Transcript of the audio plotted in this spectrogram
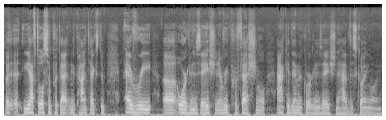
But uh, you have to also put that in the context of every uh, organization, every professional academic organization had this going on.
